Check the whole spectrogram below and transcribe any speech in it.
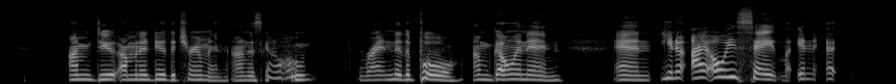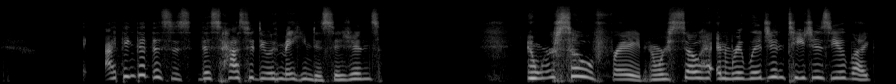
I'm do. I'm gonna do the Truman. I'm just gonna right into the pool. I'm going in, and you know I always say in. Uh, I think that this is this has to do with making decisions. And we're so afraid and we're so and religion teaches you like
